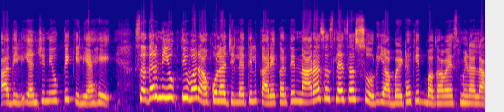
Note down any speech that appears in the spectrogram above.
आदिल यांची नियुक्ती केली आहे. सदर नियुक्तीवर अकोला जिल्ह्यातील कार्यकर्ते नाराज असल्याचा सूर या बैठकीत बघावयास मिळाला.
